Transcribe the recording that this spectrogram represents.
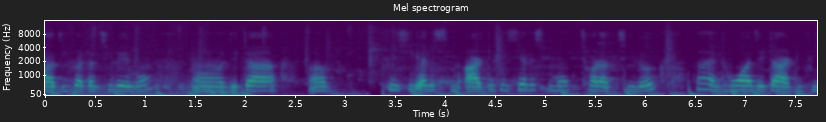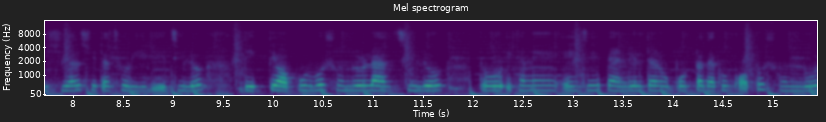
বাজি ফাটাচ্ছিল এবং যেটা আর্টিফিশিয়াল আর্টিফিশিয়াল স্মোক ছড়াচ্ছিল। হ্যাঁ ধোঁয়া যেটা আর্টিফিশিয়াল সেটা ছড়িয়ে দিয়েছিল। দেখতে অপূর্ব সুন্দর লাগছিল। তো এখানে এই যে প্যান্ডেলটার ওপরটা দেখো কত সুন্দর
